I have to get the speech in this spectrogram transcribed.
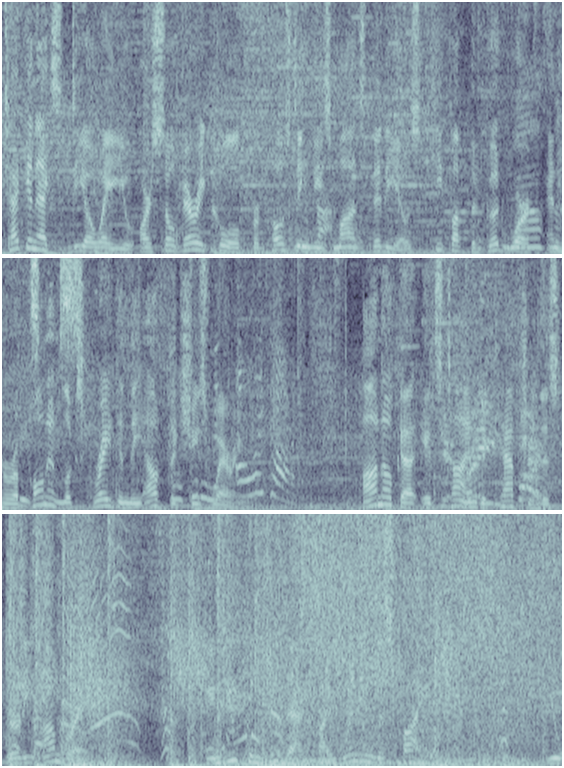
Tekken X DOA you are so very cool for posting these mods videos keep up the good work and her opponent looks great in the outfit she's wearing. Honoka it's time to capture this dirty ombre. And you can do that by winning this fight. You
